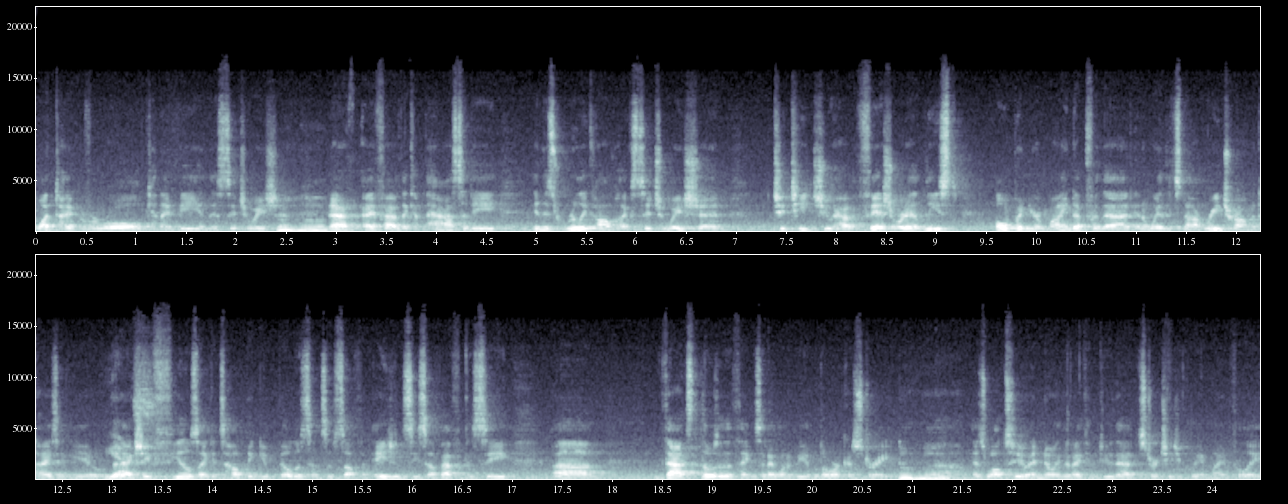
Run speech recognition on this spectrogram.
what type of a role can I be in this situation? Mhm. And if I have the capacity in this really complex situation to teach you how to fish, or to at least open your mind up for that in a way that's not re-traumatizing you, Yes. actually feels like it's helping you build a sense of self-agency, self-efficacy, um, that's, those are the things that I want to be able to orchestrate Mhm. um, as well too, and knowing that I can do that strategically and mindfully.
